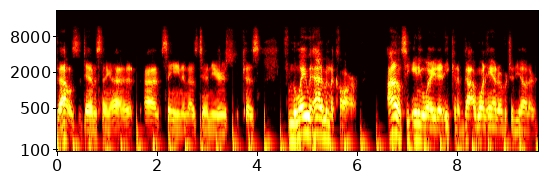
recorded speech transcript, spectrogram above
that was the damnest thing I, i've seen in those 10 years because from the way we had him in the car i don't see any way that he could have got one hand over to the other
